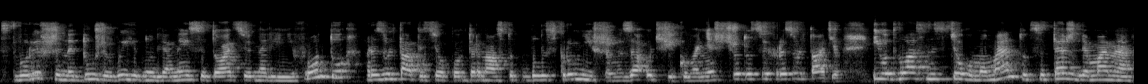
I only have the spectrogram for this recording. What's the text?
створивши не дуже вигідну для неї ситуацію на лінії фронту. Результати цього контрнаступу були скромнішими за очікування щодо цих результатів. І от власне з цього моменту це теж для мене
